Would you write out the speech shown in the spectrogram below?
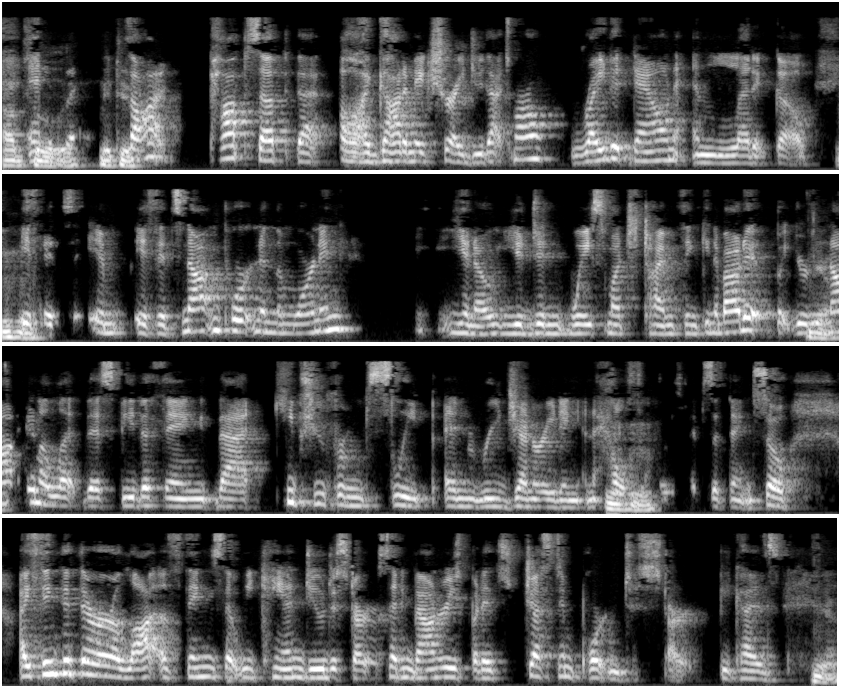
absolutely me too Thought pops up that, oh, I got to make sure I do that tomorrow. Write it down and let it go. Mhm. If it's, if it's not important in the morning, you know, you didn't waste much time thinking about it, but you're Yeah. not going to let this be the thing that keeps you from sleep and regenerating and health Mhm. and those types of things. So I think that there are a lot of things that we can do to start setting boundaries, but it's just important to start because yeah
